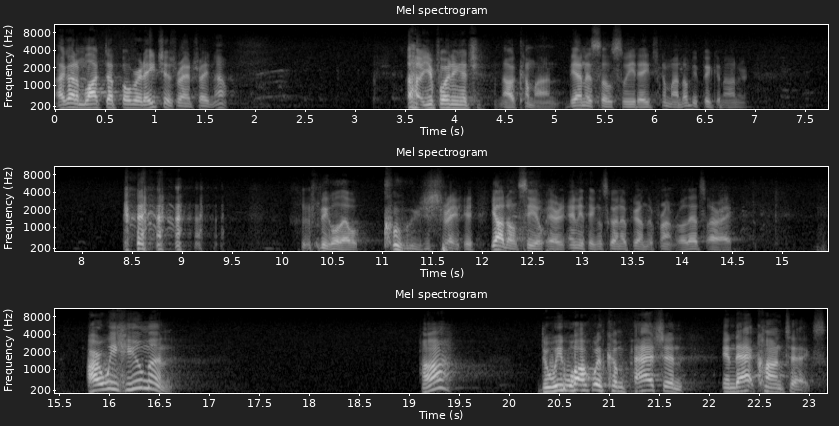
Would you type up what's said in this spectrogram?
I got them locked up over at HS Ranch right now. Oh, you're pointing at you? No, come on. Diana's so sweet, H. Come on, don't be picking on her. Big old straight. Y'all don't see anything that's going up here on the front row. That's all right. Are we human? Huh? Do we walk with compassion in that context?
